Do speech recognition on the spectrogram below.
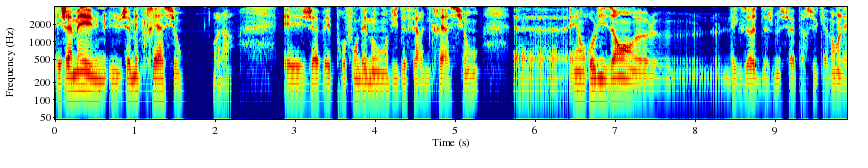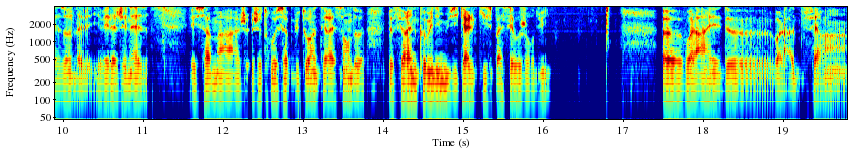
et jamais une- jamais de création. Voilà. Et j'avais profondément envie de faire une création. Euh, et en relisant euh, le- l'Exode, je me suis aperçu qu'avant l'Exode, il y avait la Genèse. Et ça m'a, je, trouvais ça plutôt intéressant de faire une comédie musicale qui se passait aujourd'hui. Euh, voilà et de voilà de faire un,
